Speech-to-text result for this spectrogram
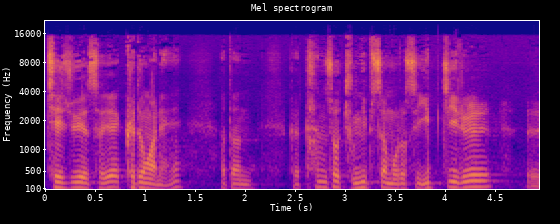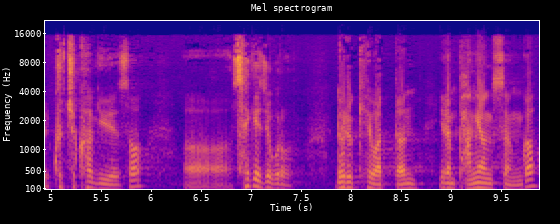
제주에서의 그동안의 어떤 그 탄소 중립섬으로서 입지를 구축하기 위해서 어, 세계적으로 노력해왔던 이런 방향성과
